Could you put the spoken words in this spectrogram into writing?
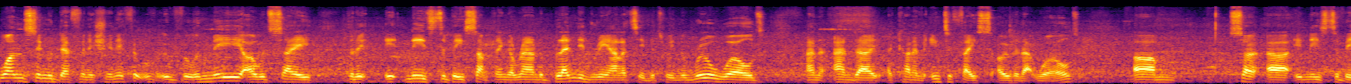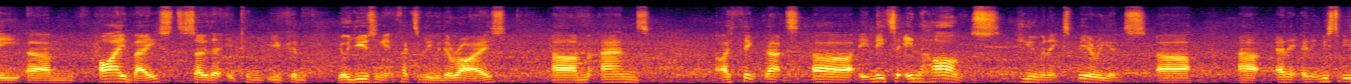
one single definition. If it, if it were me, I would say that it, it needs to be something around a blended reality between the real world and, and a, a kind of interface over that world. Um, so uh, it needs to be um, eye based so that it can you can you're using it effectively with your eyes um, and I think that uh, it needs to enhance human experience uh, uh, and, it, and it needs to be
